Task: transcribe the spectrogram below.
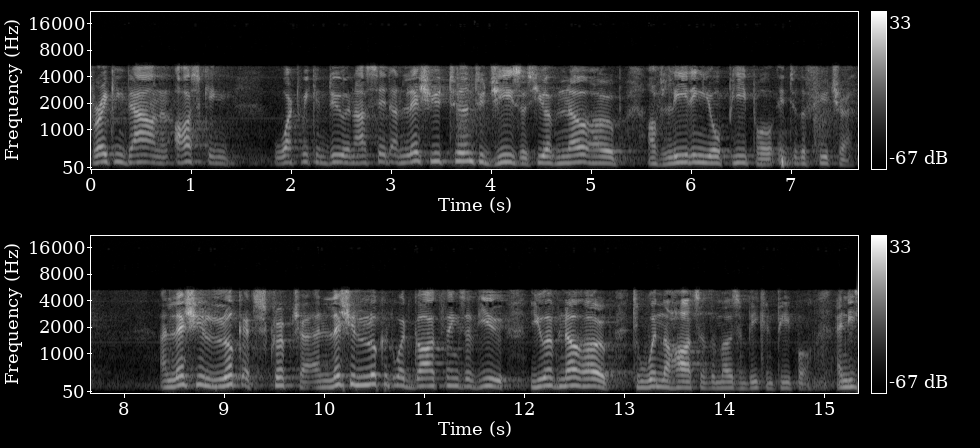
breaking down and asking what we can do. And I said, unless you turn to Jesus, you have no hope of leading your people into the future. Unless you look at Scripture, unless you look at what God thinks of you, you have no hope to win the hearts of the Mozambican people. And he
